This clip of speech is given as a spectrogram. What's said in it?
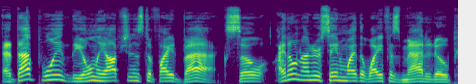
At that point, the only option is to fight back, so I don't understand why the wife is mad at OP.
